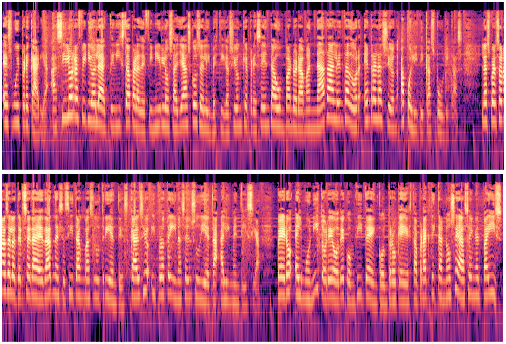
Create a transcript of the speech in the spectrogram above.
es muy precaria, así lo refirió la activista para definir los hallazgos de la investigación que presenta un panorama nada alentador en relación a políticas públicas. Las personas de la tercera edad necesitan más nutrientes calcio y proteínas en su dieta alimenticia. Pero el monitoreo de Convite encontró que esta práctica no se hace en el país.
